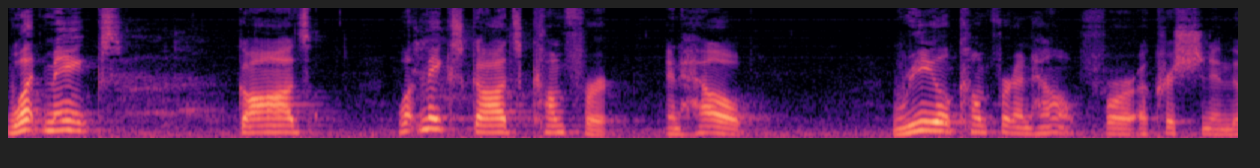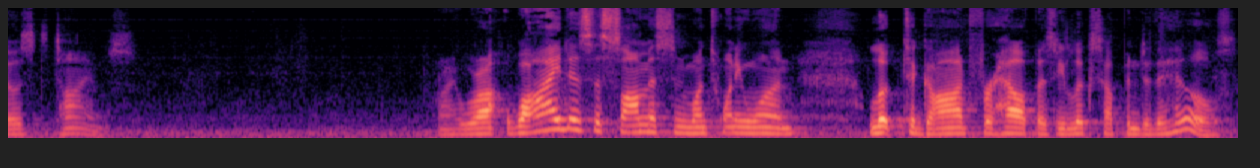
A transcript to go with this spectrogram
What makes God's what makes God's comfort and help real comfort and help for a Christian in those times? Right? Why does the psalmist in 121 look to God for help as he looks up into the hills?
